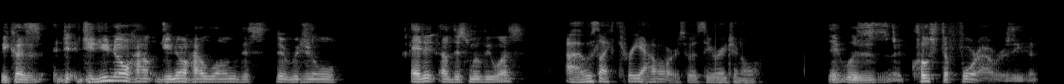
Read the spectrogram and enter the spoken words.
because did, did you know how do you know how long this the original edit of this movie was? Uh, it was like three hours. Was the original? It was close to four hours even,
